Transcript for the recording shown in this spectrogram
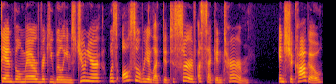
Danville Mayor Ricky Williams Jr. was also re-elected to serve a second term. In Chicago,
